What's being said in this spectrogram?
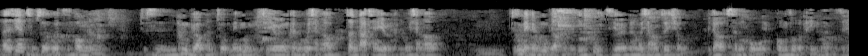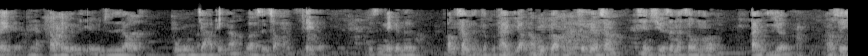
但是现在出社会之后呢，就是目标可能就没那么明确，有人可能会想要赚大钱，有人可能会想要，嗯，就是每个人目标可能已经不一致，有人可能会想要追求比较生活工作的平衡之类的，然后可能有人有人就是要步入家庭啊，我要生小孩之类的，就是每个人的方向可能就不太一样，然后目标可能就没有像。前学生的时候那么单一了，然后所以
